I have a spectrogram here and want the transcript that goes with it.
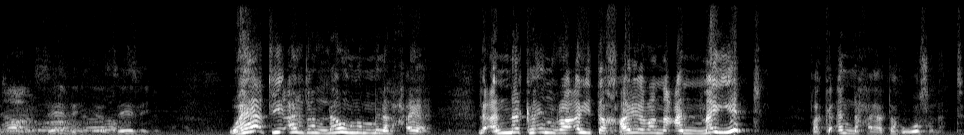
يا سيدي يا سيدي. ويأتي أيضا لون من الحياة. لأنك إن رأيت خيرا عن ميت فكأن حياته وصلت.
